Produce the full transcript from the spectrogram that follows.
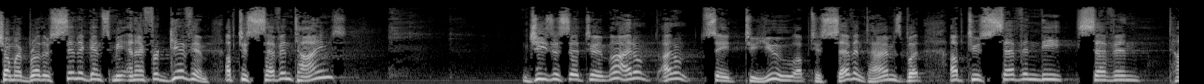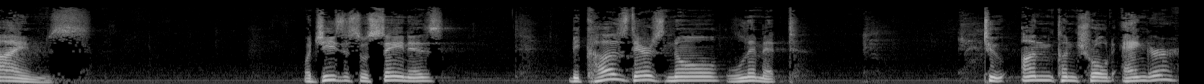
shall my brother sin against me and I forgive him? Up to seven times? Jesus said to him, oh, I, don't, I don't say to you up to seven times, but up to 77 times. What Jesus was saying is, because there's no limit to uncontrolled anger,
